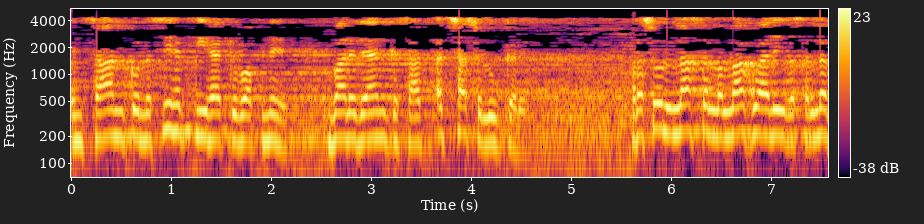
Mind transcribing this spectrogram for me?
انسان کو نصیحت کی ہے کہ وہ اپنے والدین کے ساتھ اچھا سلوک کرے۔ رسول اللہ صلی اللہ علیہ وسلم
